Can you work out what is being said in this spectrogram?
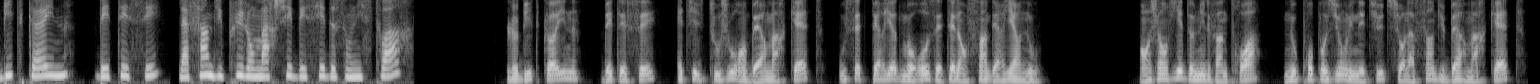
Bitcoin, BTC, la fin du plus long marché baissier de son histoire? Le Bitcoin, BTC, est-il toujours en bear market, ou cette période morose est-elle enfin derrière nous? En janvier 2023, nous proposions une étude sur la fin du bear market,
